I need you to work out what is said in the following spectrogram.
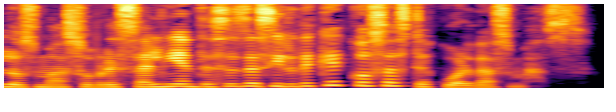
los más sobresalientes? Es decir, ¿de qué cosas te acuerdas más?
